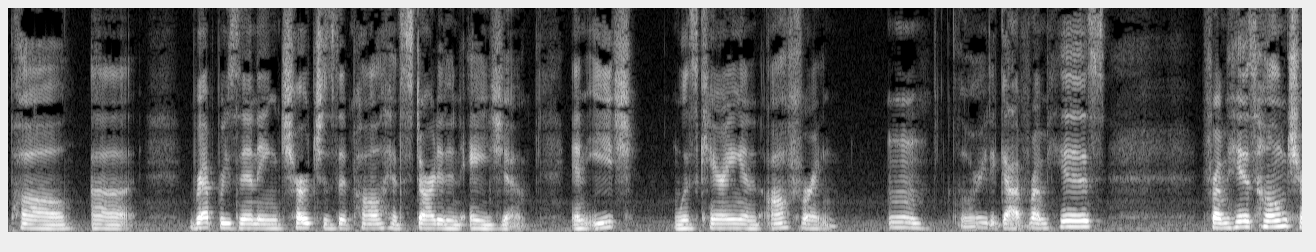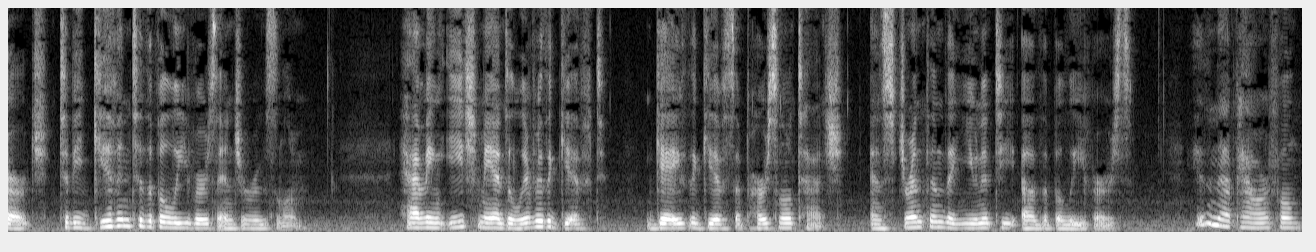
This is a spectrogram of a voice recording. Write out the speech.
Paul, uh, representing churches that Paul had started in Asia, and each was carrying an offering. Mm, glory to God from his from his home church to be given to the believers in Jerusalem. Having each man deliver the gift gave the gifts a personal touch and strengthened the unity of the believers. Isn't that powerful?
